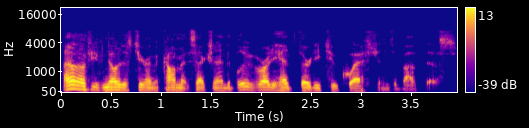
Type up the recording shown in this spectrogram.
I don't know if you've noticed here in the comment section, I believe we've already had 32 questions about this.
